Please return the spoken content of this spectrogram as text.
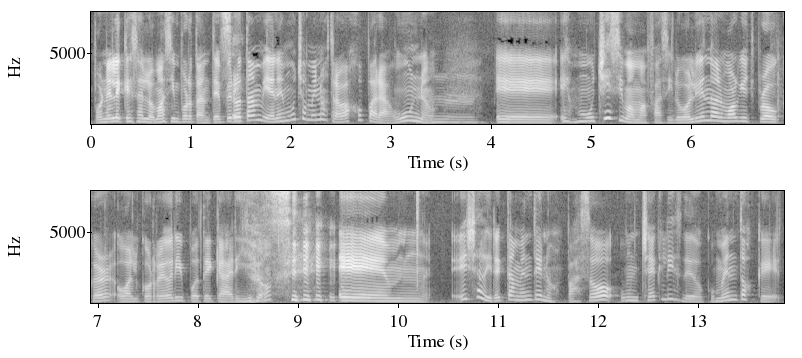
ponele que eso es lo más importante, pero también es mucho menos trabajo para uno. Mm. Eh, es muchísimo más fácil. Volviendo al mortgage broker o al corredor hipotecario, em, ella directamente nos pasó un checklist de documentos que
